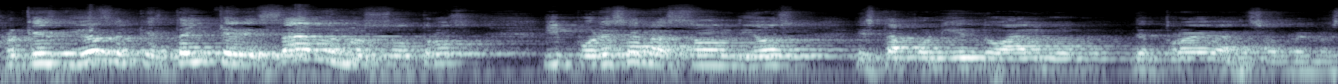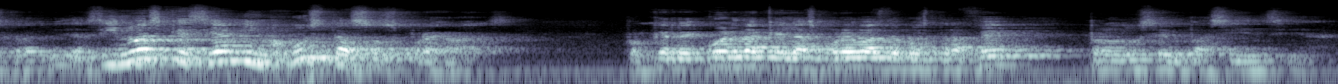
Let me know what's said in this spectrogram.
Porque es Dios el que está interesado en nosotros y por esa razón Dios está poniendo algo de prueba sobre nuestras vidas. Y no es que sean injustas sus pruebas, porque recuerda que las pruebas de vuestra fe producen paciencia.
